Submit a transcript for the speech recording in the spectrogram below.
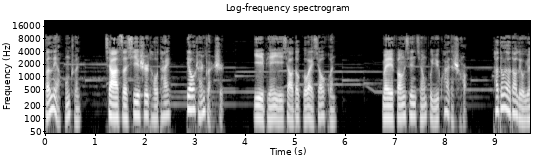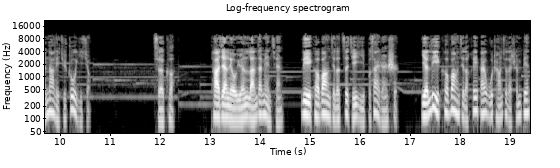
粉脸红唇，恰似西施投胎，貂蝉转世，一颦一笑都格外销魂。每逢心情不愉快的时候，他都要到柳云那里去住一宿。此刻，他见柳云拦在面前。立刻忘记了自己已不在人世，也立刻忘记了黑白无常就在身边，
